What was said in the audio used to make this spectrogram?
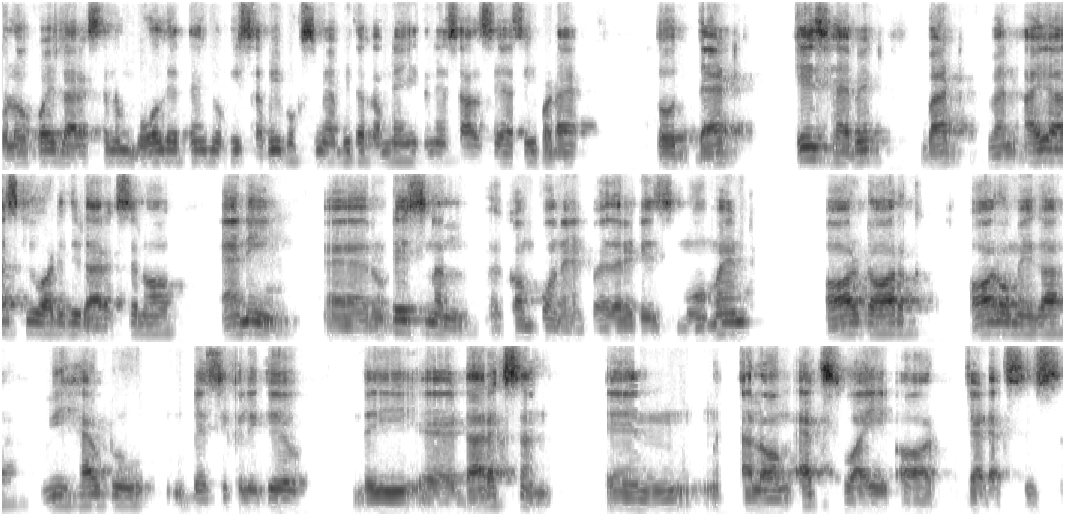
clockwise direction हम बोल देते हैं क्योंकि सभी बुक्स में अभी तक हमने इतने साल से ऐसे ही पढ़ा है तो that is habit. But when I ask you what is the direction of any uh, rotational uh, component, whether it is moment or torque or omega, we have to basically give the uh, direction in along x, y और z axis.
